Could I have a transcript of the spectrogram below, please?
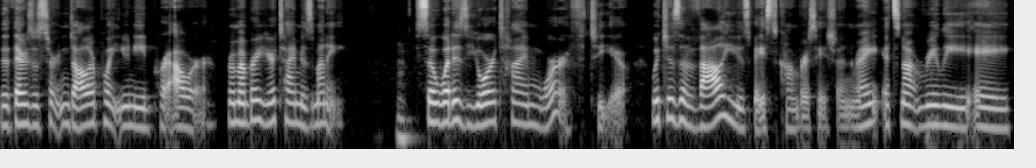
that there's a certain dollar point you need per hour. Remember, your time is money. Hmm. So, what is your time worth to you? Which is a values based conversation, right? It's not really a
